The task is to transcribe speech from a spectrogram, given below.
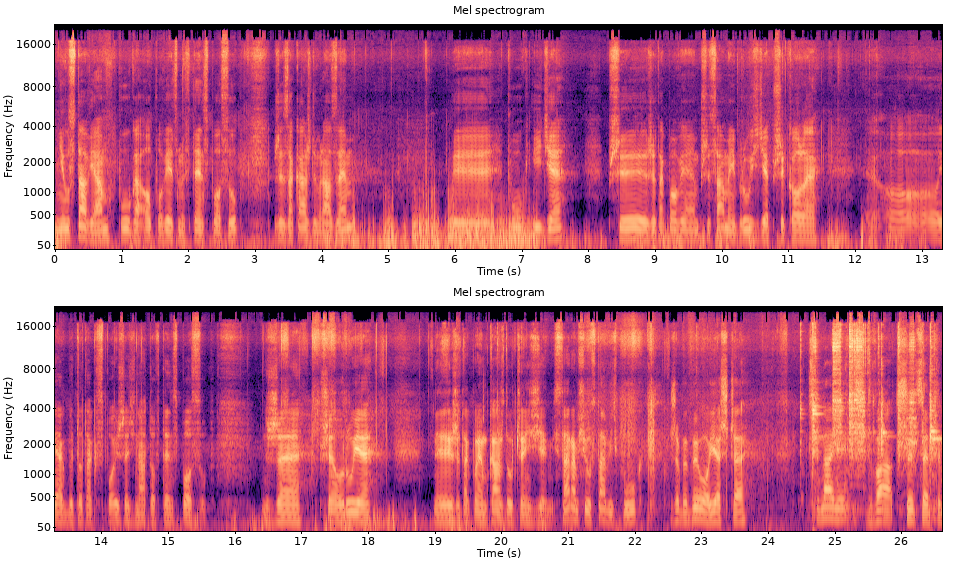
nie ustawiam pługa o powiedzmy w ten sposób, że za każdym razem yy, pług idzie przy, że tak powiem, przy samej bruździe, przy kole, e, o, jakby to tak spojrzeć na to w ten sposób, że przeoruję, e, że tak powiem, każdą część ziemi. Staram się ustawić pług, żeby było jeszcze przynajmniej 2-3 cm,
